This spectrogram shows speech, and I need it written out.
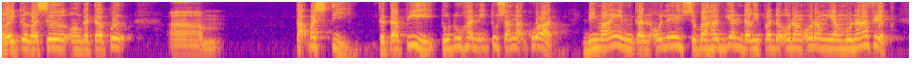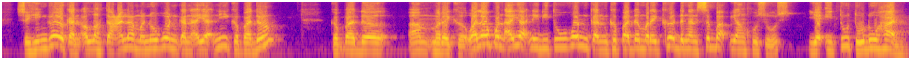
mereka rasa orang kata apa um, tak pasti tetapi tuduhan itu sangat kuat dimainkan oleh sebahagian daripada orang-orang yang munafik sehingga kan Allah Taala menurunkan ayat ni kepada kepada um, mereka walaupun ayat ni diturunkan kepada mereka dengan sebab yang khusus iaitu tuduhan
